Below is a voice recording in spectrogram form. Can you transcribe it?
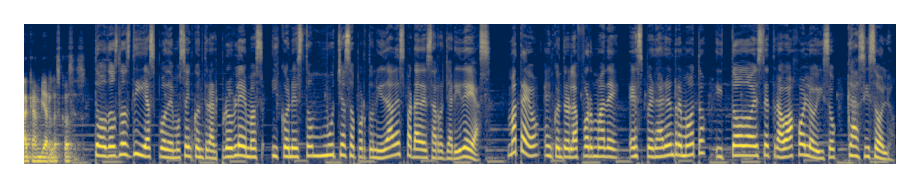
a cambiar las cosas. Todos los días podemos encontrar problemas y con esto muchas oportunidades para desarrollar ideas. Mateo encontró la forma de esperar en remoto y todo este trabajo lo hizo casi solo.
